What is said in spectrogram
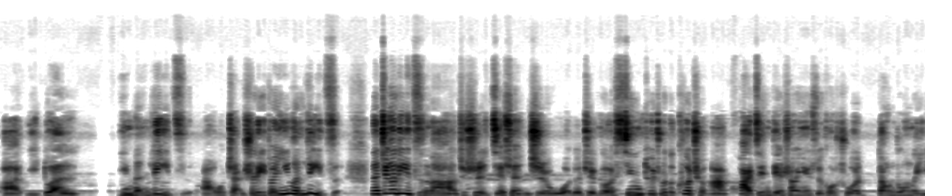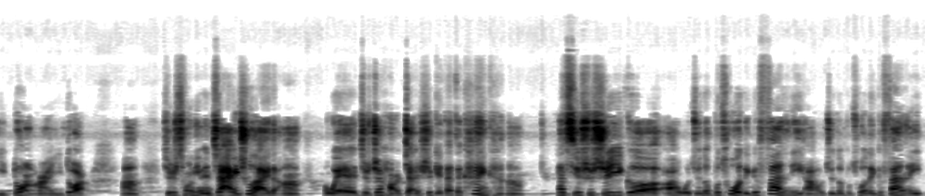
啊一段英文例子啊，我展示了一段英文例子。那这个例子呢，就是节选自我的这个新推出的课程啊，跨境电商英语随口说当中的一段啊一段啊，就是从里面摘出来的啊，我也就正好展示给大家看一看啊。它其实是一个啊，我觉得不错的一个范例啊，我觉得不错的一个范例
